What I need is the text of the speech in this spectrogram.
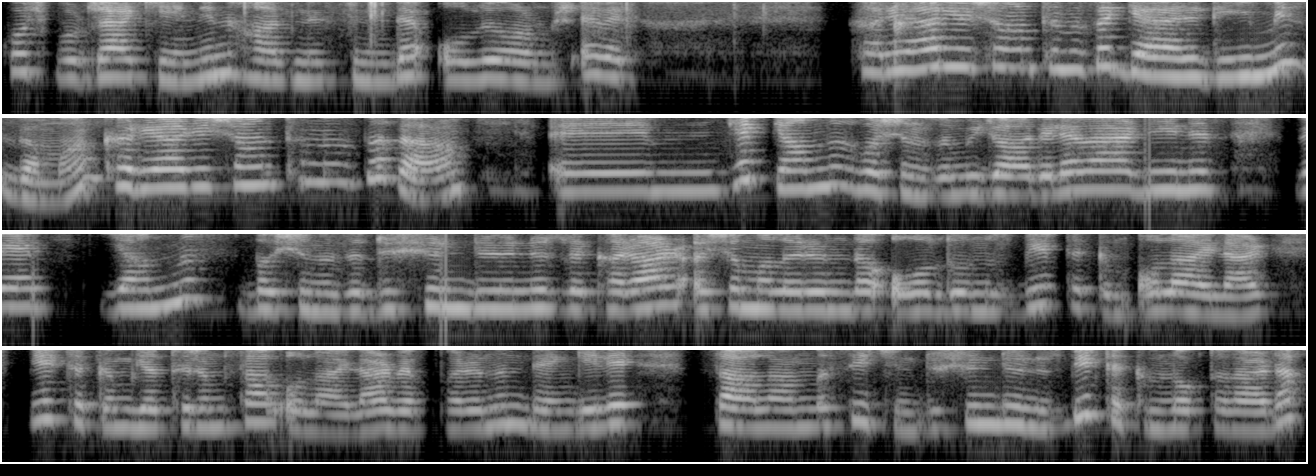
Koç burcu erkeğinin haznesinde oluyormuş. Evet, Kariyer yaşantınıza geldiğimiz zaman kariyer yaşantınızda da, emm, hep yalnız başınıza mücadele verdiğiniz ve yalnız başınıza düşündüğünüz ve karar aşamalarında olduğunuz birtakım olaylar, birtakım yatırımsal olaylar ve paranın dengeli sağlanması için düşündüğünüz birtakım noktalarda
